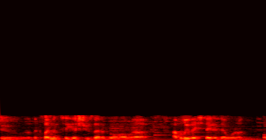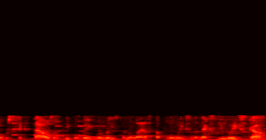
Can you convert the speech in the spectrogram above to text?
to the clemency issues that are going on. Uh, I believe they stated there were over 6,000 people being released in the last couple of weeks, in the next few weeks, yeah.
